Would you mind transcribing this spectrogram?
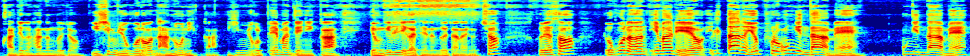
과정을 하는 거죠. 26으로 나누니까 26을 빼면 되니까 0, 1, 2가 되는 거잖아요. 그렇죠? 그래서 요거는 이 말이에요. 일단은 옆으로 옮긴 다음에 옮긴 다음에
